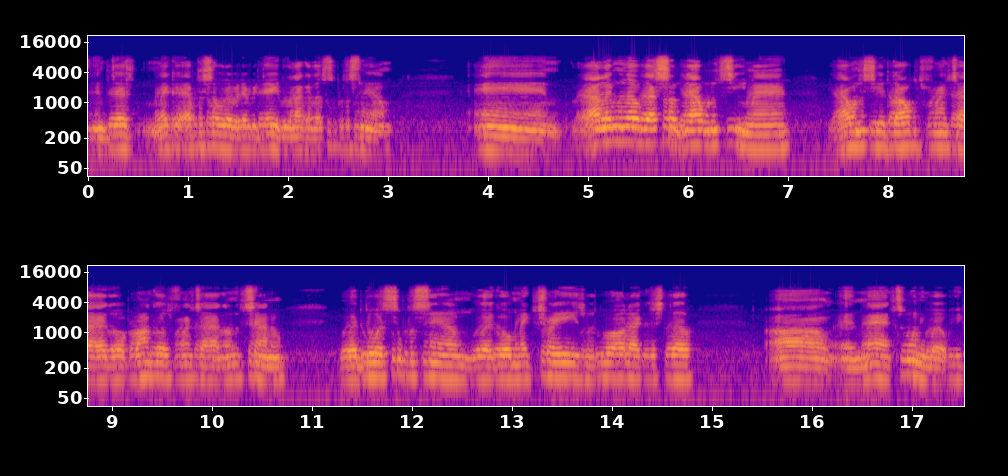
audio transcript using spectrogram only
and just make an episode of it every day, do like a little Super Sim. And y'all let me know if that's something y'all want to see, man. Y'all want to see a Dolphins franchise or a Broncos franchise on the channel. We'll do a Super Sim. We'll go make trades. We'll do all that good stuff um, and Madden 20, but we,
